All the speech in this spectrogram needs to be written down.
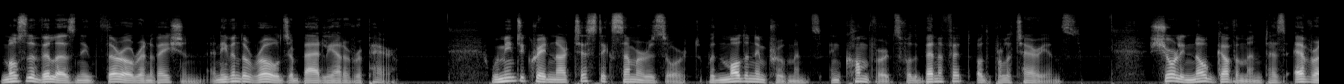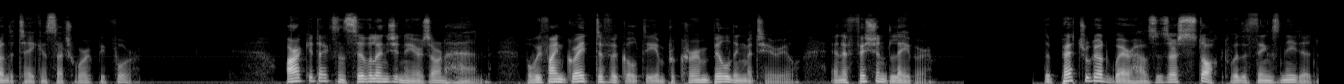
Most of the villas need thorough renovation, and even the roads are badly out of repair. We mean to create an artistic summer resort with modern improvements and comforts for the benefit of the proletarians. Surely no government has ever undertaken such work before. Architects and civil engineers are on hand, but we find great difficulty in procuring building material and efficient labor. The Petrograd warehouses are stocked with the things needed,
